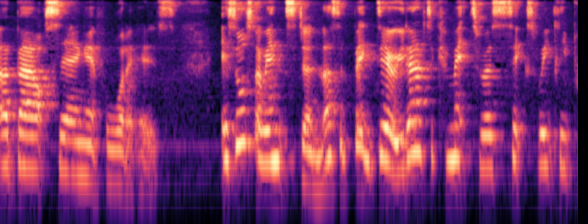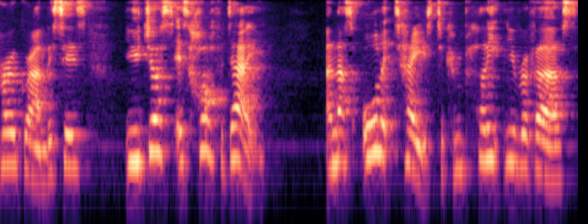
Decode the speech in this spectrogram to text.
about seeing it for what it is. It's also instant. That's a big deal. You don't have to commit to a six weekly program. This is you just it's half a day, and that's all it takes to completely reverse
